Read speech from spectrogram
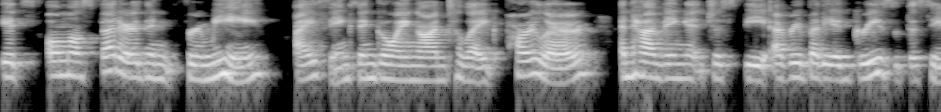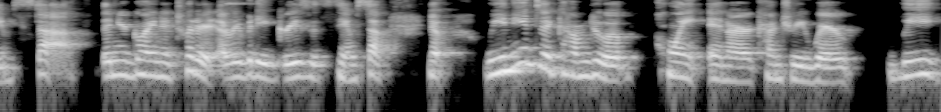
it's almost better than for me I think, than going on to like Parler and having it just be everybody agrees with the same stuff. Then you're going to Twitter, everybody agrees with the same stuff. No, we need to come to a point in our country where we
